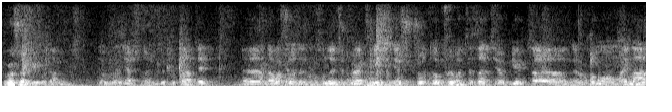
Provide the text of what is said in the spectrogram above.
Прошу, Андрій Богданович. Доброго дня, шановні депутати. Е, На ваш розгляд пропонується проект рішення щодо приватизації об'єкта нерухомого майна,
